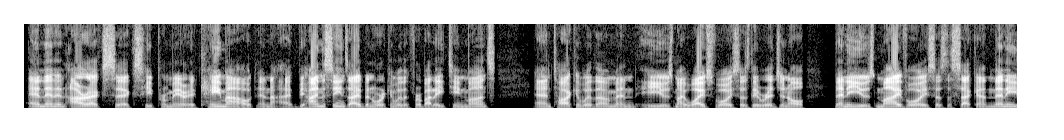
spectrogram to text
and then in RX6 he premiered. It came out, and I, behind the scenes I had been working with it for about 18 months, and talking with him, and he used my wife's voice as the original then he used my voice as the second. And then he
